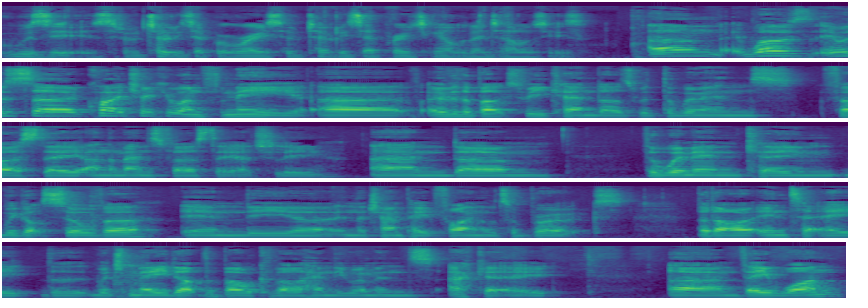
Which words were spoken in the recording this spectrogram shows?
was it sort of a totally separate race of totally separating out the mentalities? Um, well, it was, it was uh, quite a tricky one for me. Uh, over the Bucks weekend, I was with the women's first day and the men's first day actually, and um, the women came. We got silver in the uh, in the Champ Eight final to Brookes, but our Inter Eight, the, which made up the bulk of our Henley Women's ACCA Eight, um, they won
